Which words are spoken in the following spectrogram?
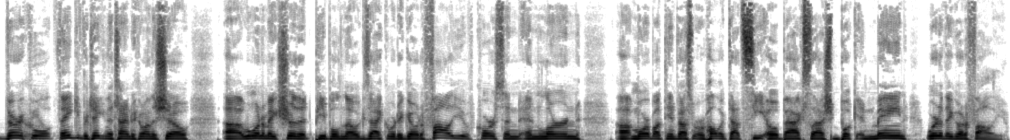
very cool. Thank you for taking the time to come on the show. Uh, we want to make sure that people know exactly where to go to follow you, of course, and, and learn uh, more about the investmentrepublic.co backslash book and main. Where do they go to follow you?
